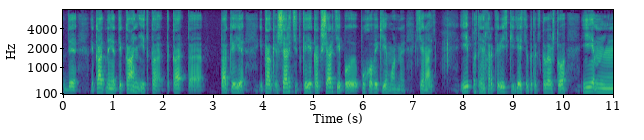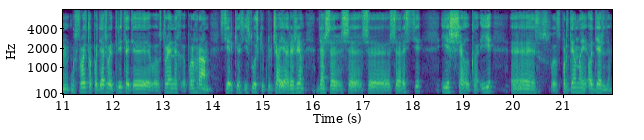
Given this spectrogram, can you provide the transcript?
деликатные ткань и тка, тка, та- такие и как шерсти, такие как шерсти и пу- пуховики можно стирать. И последние характеристики здесь я бы так сказал, что и м, устройство поддерживает 30 э, встроенных программ стирки и сушки, включая режим для ше- ше- ше- шерсти и шелка и э, с- спортивной одежды.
